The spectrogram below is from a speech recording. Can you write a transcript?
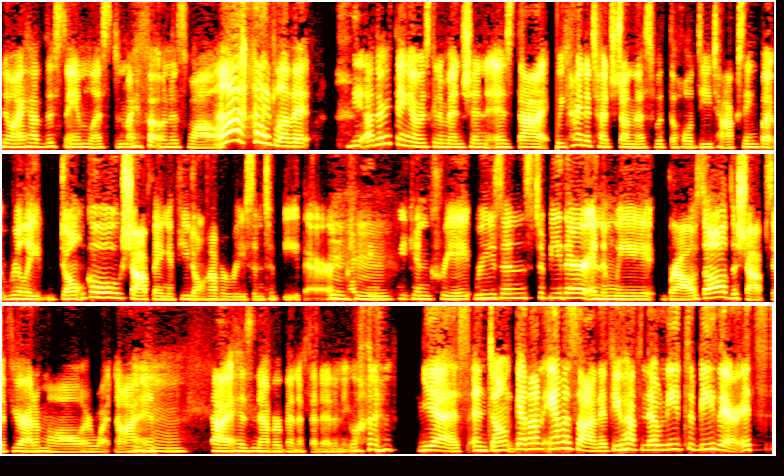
No, I have the same list in my phone as well. I love it. The other thing I was going to mention is that we kind of touched on this with the whole detoxing, but really don't go shopping if you don't have a reason to be there. Mm-hmm. I think we can create reasons to be there and then we browse all the shops if you're at a mall or whatnot. Mm-hmm. And that has never benefited anyone. Yes, and don't get on Amazon if you have no need to be there. It's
